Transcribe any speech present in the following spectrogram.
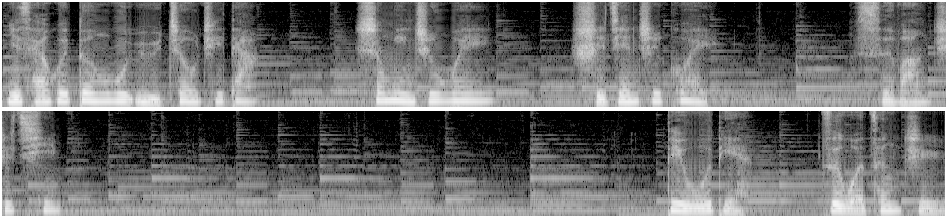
你才会顿悟宇宙之大，生命之微，时间之贵，死亡之轻。第五点，自我增值。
